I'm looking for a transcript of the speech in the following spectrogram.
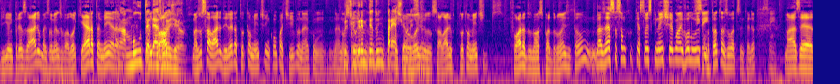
Via empresário, mais ou menos o valor, que era também. Era A multa é muito 10 alto, milhões de euros. Mas o salário dele era totalmente incompatível, né? Com, né, não Por isso sei que o Grêmio tenta um o que empréstimo que É hoje ano. o salário totalmente fora dos nossos padrões. Então, mas essas são questões que nem chegam a evoluir, Sim. como tantas outras, entendeu? Sim. Mas é.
